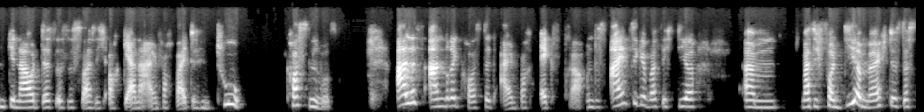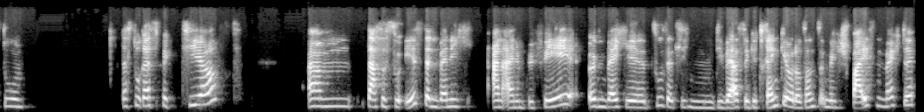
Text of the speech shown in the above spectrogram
Und genau das ist es, was ich auch gerne einfach weiterhin tue. Kostenlos. Alles andere kostet einfach extra. Und das Einzige, was ich dir, ähm, was ich von dir möchte, ist, dass du, dass du respektierst, ähm, dass es so ist. Denn wenn ich an einem Buffet irgendwelche zusätzlichen diverse Getränke oder sonst irgendwelche Speisen möchte,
